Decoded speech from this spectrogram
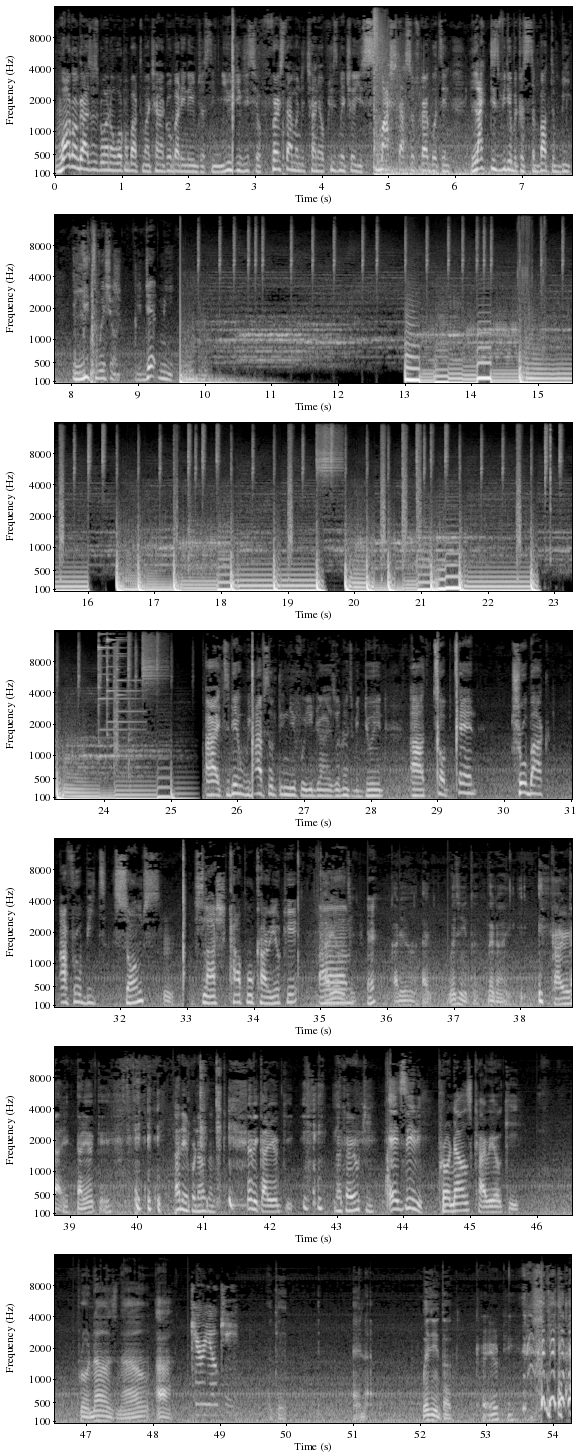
Welcome guys, what's going on? Welcome back to my channel. Go by the name Justin. Usually if this is your first time on the channel, please make sure you smash that subscribe button. Like this video because it's about to be a lituation. You get me? all right today we have something new for you guys we're going to be doing our top 10 throwback afrobeat songs Hmm. slash couple karaoke um eh? Karaoke. Like, waiting you talk. Like, uh, Karaoke. karaoke. how do you pronounce them Maybe karaoke. no karaoke hey Siri, pronounce karaoke. Pronounce now. Ah, Karaoke. okay. And uh, waiting you talk. karaoke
